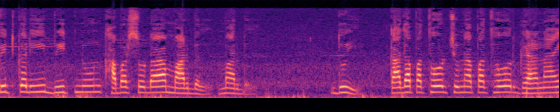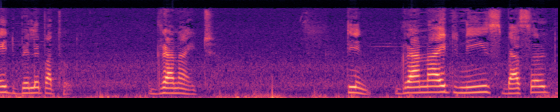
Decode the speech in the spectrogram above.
ফিটকারি বিট নুন, খাবার সোডা, মার্বেল মার্বেল। দুই, কাদা পাথর, চুনা পাথর, গ্রানাইট, বেলে পাথর। গ্রানাইট। তিন, গ্রানাইট, নিস, ব্যাসল্ট,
